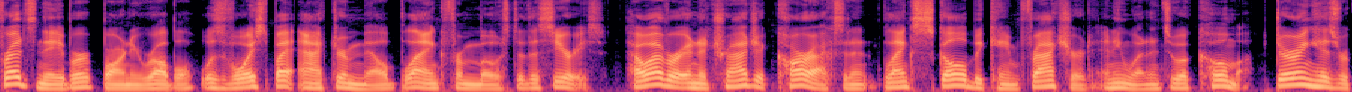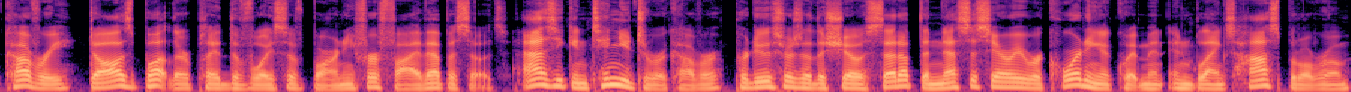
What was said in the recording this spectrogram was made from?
Fred's neighbor, Barney Rubble, was voiced by actor Mel Blanc for most of the series. However, in a tragic car accident, Blanc's skull became fractured and he went into a coma. During his recovery, Daws Butler played the voice of Barney for five episodes. As he continued to recover, producers of the show set up the necessary recording equipment in Blanc's hospital room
